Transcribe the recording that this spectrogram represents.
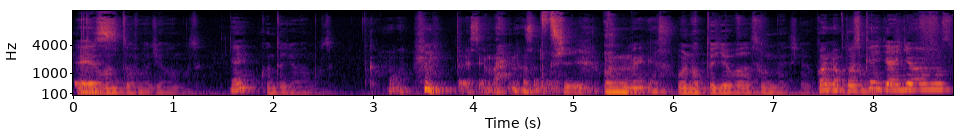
Es... ¿Cuánto llevamos? ¿Eh? ¿Cuánto llevamos? Como tres semanas. Sí. Un mes. Bueno, tú llevas un mes. Yo bueno, pues que ya llevamos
